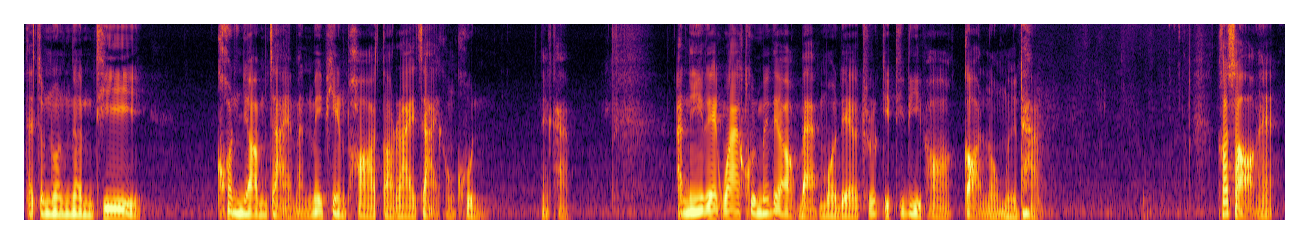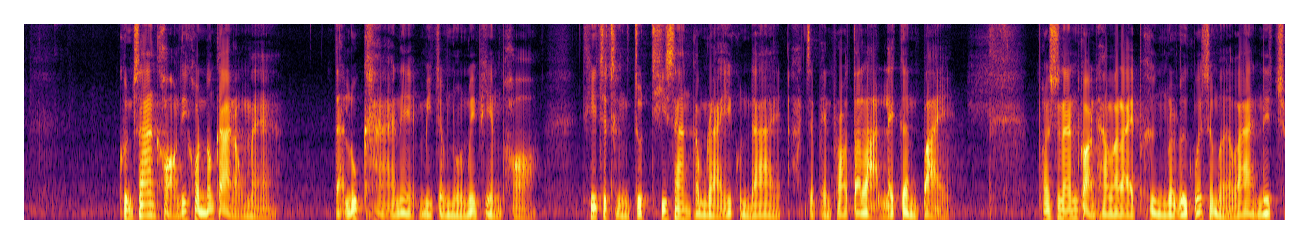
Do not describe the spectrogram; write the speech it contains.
แต่จำนวนเงินที่คนยอมจ่ายมันไม่เพียงพอต่อรายจ่ายของคุณนะครับ อันนี้เรียกว่าคุณไม่ได้ออกแบบโมเดลธุรกิจที่ดีพอก่อนลงมือทำข้อ2ฮะคุณสร้างของที่คนต้องการออกมา แต่ลูกค้าเนี่ยมีจำนวนไม่เพียงพอ ที่จะถึงจุดที่สร้างกำไรให้คุณได้ อาจจะเป็นเพราะตลาดเล็กเกินไป เพราะฉะนั้นก่อนทำอะไรพึงระลึกไว้เสมอว่า niche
